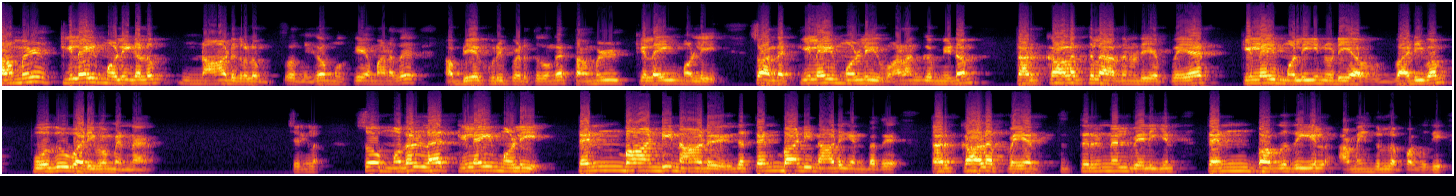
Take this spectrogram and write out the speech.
தமிழ் கிளை மொழிகளும் நாடுகளும். ஸோ மிக முக்கியமானது அப்படியே குறிப்பெடுத்துக்கோங்க தமிழ் கிளை மொழி. ஸோ அந்த கிளை மொழி வழங்கும் இடம் தற்காலத்துல அதனுடைய பெயர் கிளை மொழியினுடைய வடிவம் பொது வடிவம் என்ன? சரிங்களா? சோ முதல்ல கிளை மொழி தென்பாண்டி நாடு. இந்த தென்பாண்டி நாடு என்பது தற்கால பெயர் திருநெல்வேலியின் தென் பகுதியில் அமைந்துள்ள பகுதி.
